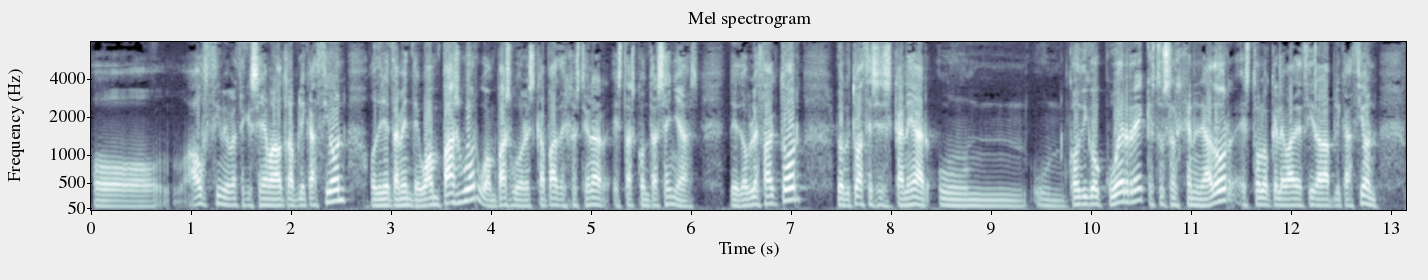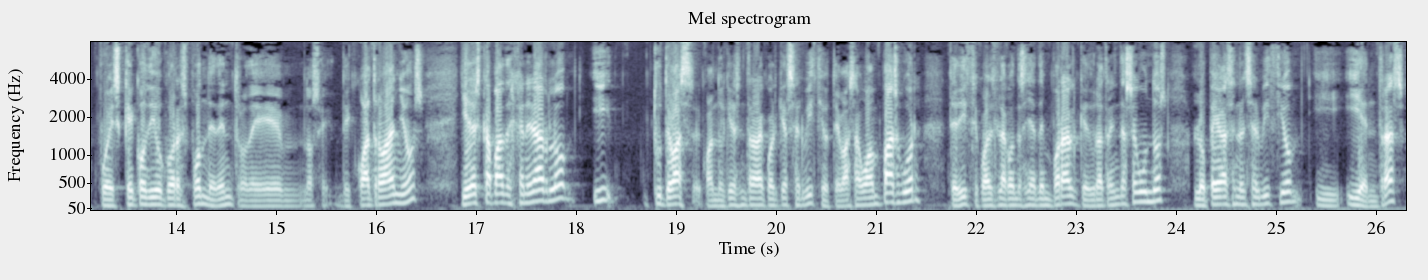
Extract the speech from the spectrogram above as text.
o Authy, me parece que se llama la otra aplicación, o directamente One Password. One Password es capaz de gestionar estas contraseñas de doble factor. Lo que tú haces es escanear un, un código QR, que esto es el generador, esto lo que le va a decir a la aplicación, pues qué código corresponde dentro de, no sé, de cuatro años, y eres capaz de generarlo y tú te vas, cuando quieres entrar a cualquier servicio, te vas a One Password, te dice cuál es la contraseña temporal que dura 30 segundos, lo pegas en el servicio y, entras.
